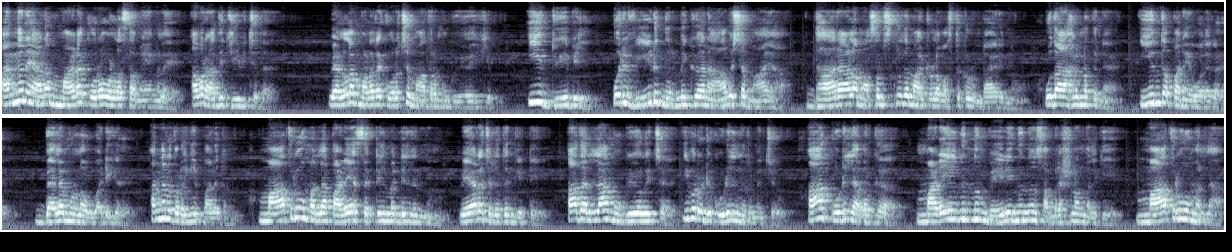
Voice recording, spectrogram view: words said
അങ്ങനെയാണ് മഴ കുറവുള്ള സമയങ്ങളെ അവർ അതിജീവിച്ചത്. വെള്ളം വളരെ കുറച്ച് മാത്രം ഉപയോഗിക്കും. ഈ ദ്വീപിൽ ഒരു വീട് നിർമ്മിക്കുവാൻ ആവശ്യമായ ധാരാളം അസംസ്കൃതമായിട്ടുള്ള വസ്തുക്കൾ ഉണ്ടായിരുന്നു. ഉദാഹരണത്തിന് ഈന്തപ്പന ഓലകൾ ബലമുള്ള വടികൾ അങ്ങനെ തുടങ്ങി പലതും. മാത്രവുമല്ല പഴയ സെറ്റിൽമെന്റിൽ നിന്നും വേറെ ചിലതും കിട്ടി. അതെല്ലാം ഉപയോഗിച്ച് ഇവർ ഒരു കുടിൽ നിർമ്മിച്ചു. ആ കുടിൽ അവർക്ക് മഴയിൽ നിന്നും വെയിലിൽ നിന്നും സംരക്ഷണം നൽകി. മാത്രവുമല്ല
